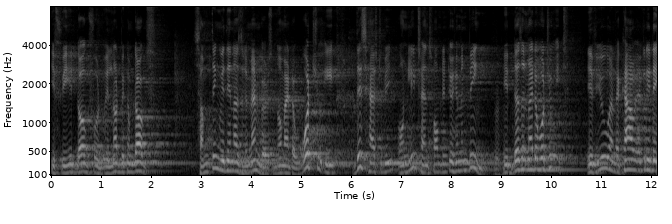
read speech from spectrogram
if we eat dog food, we'll not become dogs. Something within us remembers, no matter what you eat, this has to be only transformed into a human being. Mm -hmm. It doesn't matter what you eat. If you and a cow every day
